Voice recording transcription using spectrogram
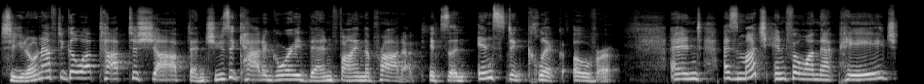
so you don't have to go up top to shop, then choose a category, then find the product. It's an instant click over. And as much info on that page,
